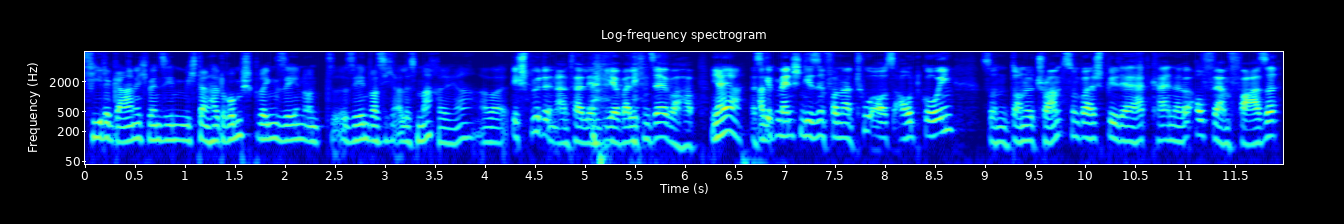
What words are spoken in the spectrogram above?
viele gar nicht, wenn sie mich dann halt rumspringen sehen und sehen, was ich alles mache, ja. Aber ich spüre den Anteil in dir, weil ich ihn selber habe. ja, ja. Es also, gibt Menschen, die sind von Natur aus outgoing. So ein Donald Trump zum Beispiel, der hat keine Aufwärmphase.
